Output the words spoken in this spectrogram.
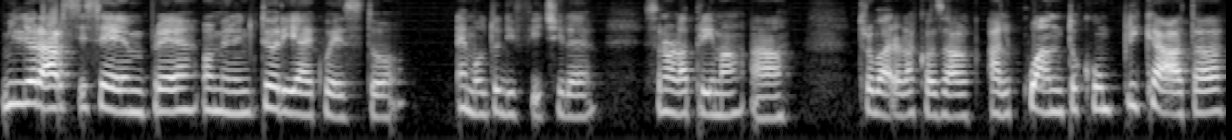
migliorarsi sempre, o almeno in teoria è questo. È molto difficile, sono la prima a trovare la cosa alquanto complicata,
